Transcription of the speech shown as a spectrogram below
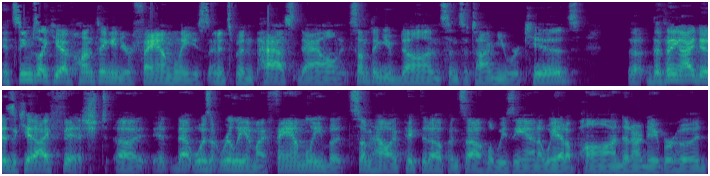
it seems like you have hunting in your families and it's been passed down. It's something you've done since the time you were kids. The, the thing I did as a kid, I fished. Uh, it, that wasn't really in my family, but somehow I picked it up in South Louisiana. We had a pond in our neighborhood.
